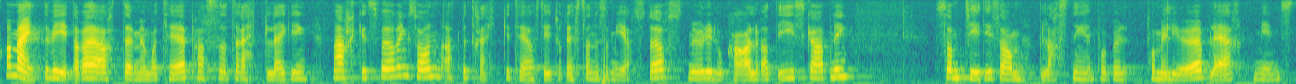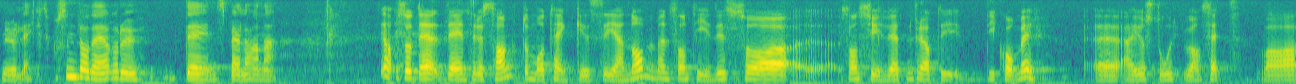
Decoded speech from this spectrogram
og mente videre at vi må tilpasse tilrettelegging markedsføring sånn at vi trekker til oss de turistene som gir størst mulig lokal verdiskapning, samtidig som belastningen på, på miljøet blir minst mulig. Hvordan vurderer du det innspillet, Hanne? Ja, så det, det, er interessant og må tenkes igjennom, men samtidig så Sannsynligheten for at de, de kommer, eh, er jo stor uansett hva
